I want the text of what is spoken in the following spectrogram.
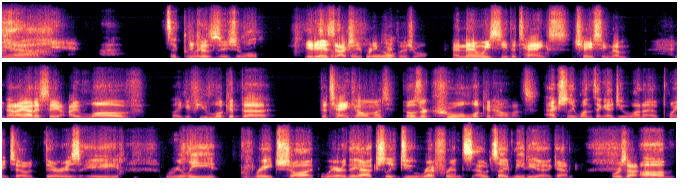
Yeah. It's a great Because- visual. It is actually a pretty cool visual. And then we see the tanks chasing them. Mm-hmm. And I got to say, I love like if you look at the the tank helmet, those are cool looking helmets. Actually, one thing I do want to point out there is a really great shot where they actually do reference outside media again. Where's that? Um,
